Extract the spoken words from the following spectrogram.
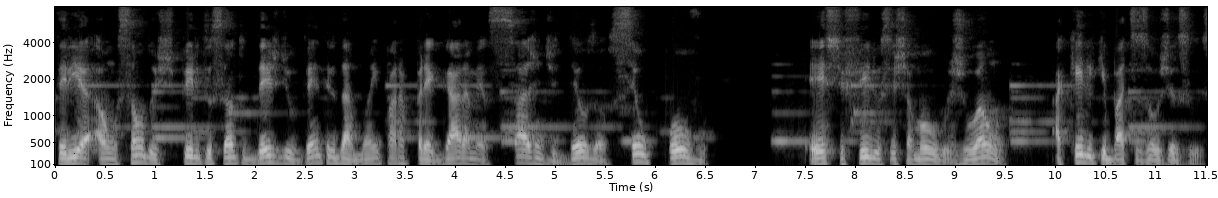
teria a unção do Espírito Santo desde o ventre da mãe para pregar a mensagem de Deus ao seu povo. Este filho se chamou João, aquele que batizou Jesus.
